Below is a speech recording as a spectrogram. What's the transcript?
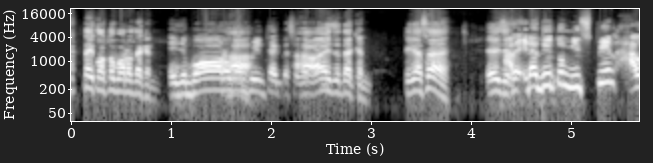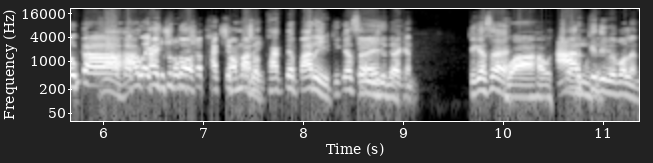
একটাই কত বড় দেখেন। এই যে বড় বড় হ্যাঁ। প্রিন্ট থাকতেছে হ্যাঁ। এই যে দেখেন। ঠিক আছে? আর এটা যেহেতু মিস পিন হালকা হ্যাঁ, হালকা একটু সমস্যা থাকতে পারে। ঠিক আছে? এই যে দেখেন। ঠিক আছে? ওয়াও আর কি দিবে বলেন?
